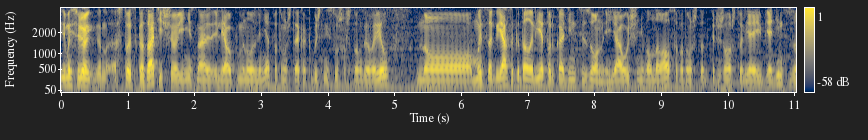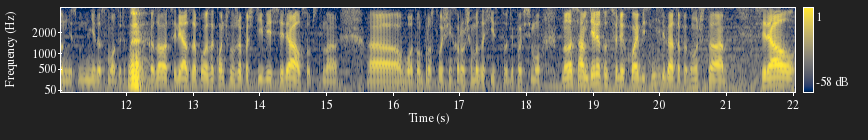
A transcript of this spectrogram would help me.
мы Серега, стоит сказать еще, я не знаю, или я упомянул или нет, потому что я, как обычно, не слушал, что он говорил, но мы, я загадал Илье только один сезон, и я очень волновался, потому что переживал, что Илья и один сезон не, не досмотрит. Но, как оказалось, Илья закончил уже почти весь сериал, собственно, э, вот, он просто очень хороший мазохист, судя по всему. Но на самом деле тут все легко объяснить, ребята, потому что сериал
